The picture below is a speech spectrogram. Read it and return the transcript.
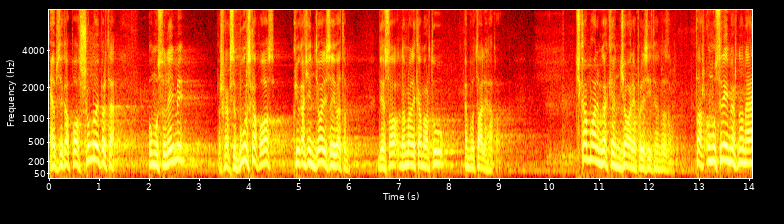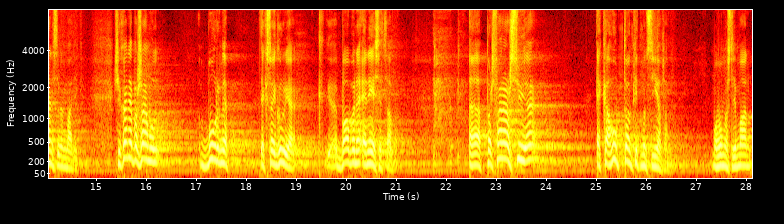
Edhe pse ka pas shumë nevojë për të. Umu Sulejmi, për shkak se burrë s'ka pas, ky ka qenë djali i saj i vetëm. Derisa, normal e ka martu Ebu Talhën apo. Çka marrim nga kjo ngjarje vëllezër? Tash, Umu Sulejmi është nëna e Enes ibn Malik. Shikone për shembull, burrin e, e kësaj gruje, babën e Enesit, apo. E, për çfar arsye, e ka hup tonë këtë mundësi, apo. Me u bo musliman,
